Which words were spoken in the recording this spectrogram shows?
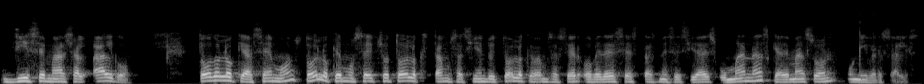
dice Marshall algo, todo lo que hacemos, todo lo que hemos hecho, todo lo que estamos haciendo y todo lo que vamos a hacer obedece a estas necesidades humanas que además son universales.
